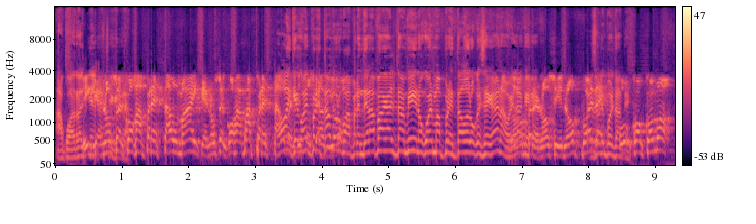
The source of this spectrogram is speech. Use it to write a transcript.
a cuadrar Y que no se coja prestado más y que no se coja más prestado. No, hay que coger prestado, pero para aprender a pagar también y no coger más prestado de lo que se gana, No, ¿verdad? hombre, Que- no, si no Eso puede. es lo importante. ¿Cómo, cómo,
